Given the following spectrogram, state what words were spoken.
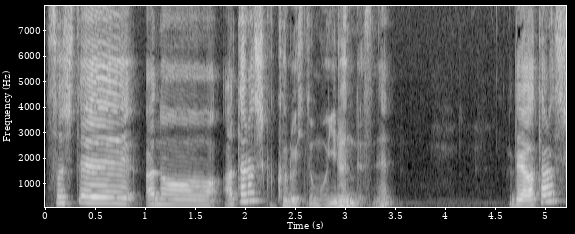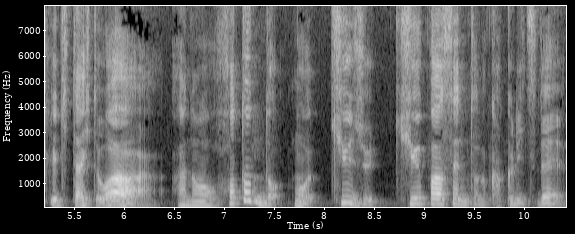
そしてあの新しく来る人もいるんですね。で新しく来た人はあのほとんどもう99%の確率で、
